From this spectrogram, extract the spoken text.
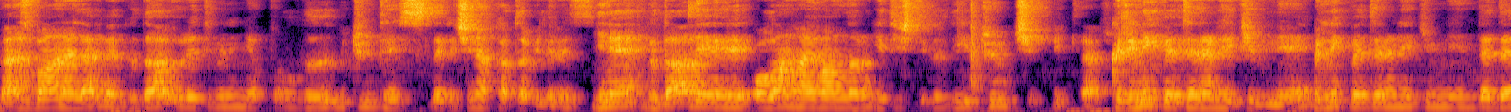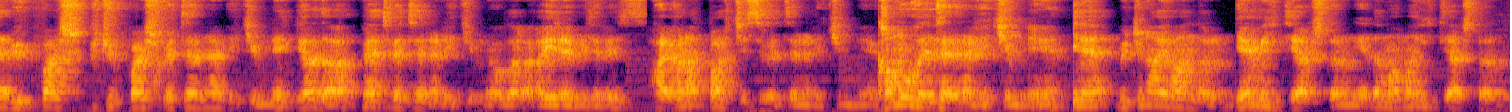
mezbahaneler ve gıda üretiminin yapıldığı bütün tesisleri içine katabiliriz. Yine gıda değeri olan hayvanların yetiştirildiği tüm çiftlikler. Klinik veteriner hekimliği, klinik veteriner hekimliğinde de büyükbaş, küçükbaş veteriner hekimlik ya da pet veteriner hekimliği olarak ayırabiliriz. Hayvanat bahçesi veteriner hekimliği, kamu veteriner hekimliği, yine bütün hayvanların yem ihtiyaçlarını ya da mama ihtiyaçlarının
